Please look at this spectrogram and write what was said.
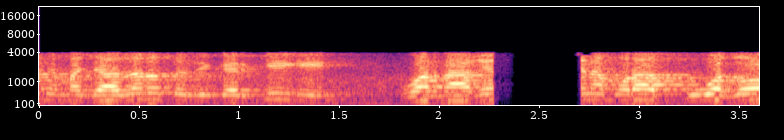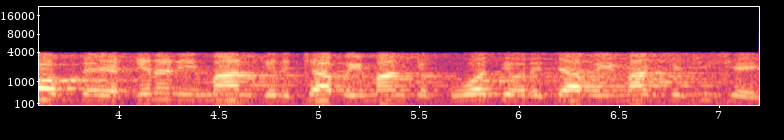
سره مجازنه ته ذکر کیږي ورناغه نه مراد قوت ضعف ته یقینا ایمان کې د چا په ایمان کې قوت او د چا په ایمان کې څه شي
